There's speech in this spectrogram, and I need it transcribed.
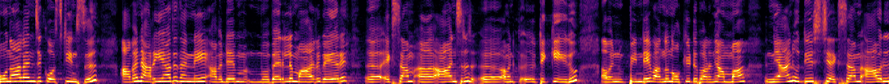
മൂന്നാലഞ്ച് ക്വസ്റ്റ്യൻസ് അവൻ അറിയാതെ തന്നെ അവന്റെ വിരൽ മാറി വേറെ എക്സാം ആൻസർ അവൻ ടിക്ക് ചെയ്തു. അവൻ പിന്നെ വന്ന് നോക്കിയിട്ട് പറഞ്ഞു അമ്മ ഞാൻ ഉദ്ദേശിച്ച എക്സാം ആ ഒരു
